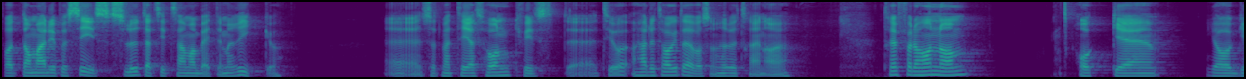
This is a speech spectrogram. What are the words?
För att de hade ju precis slutat sitt samarbete med Rico. Så att Mattias Holmqvist hade tagit över som huvudtränare. Träffade honom och jag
